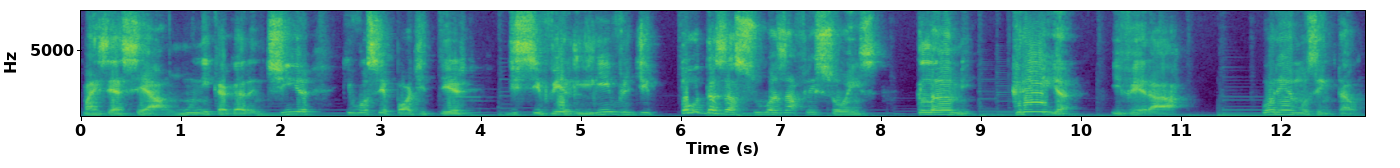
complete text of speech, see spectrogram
mas essa é a única garantia que você pode ter de se ver livre de todas as suas aflições. Clame, creia e verá. Oremos então.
